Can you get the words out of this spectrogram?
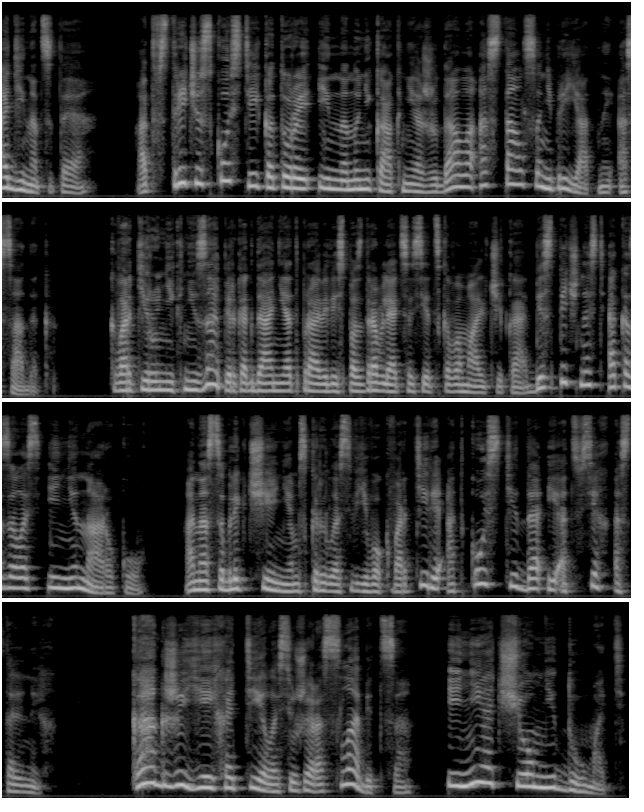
11. От встречи с Костей, которой Инна ну никак не ожидала, остался неприятный осадок. Квартиру Ник не запер, когда они отправились поздравлять соседского мальчика. Беспечность оказалась и не на руку. Она с облегчением скрылась в его квартире от Кости, да и от всех остальных. Как же ей хотелось уже расслабиться и ни о чем не думать.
